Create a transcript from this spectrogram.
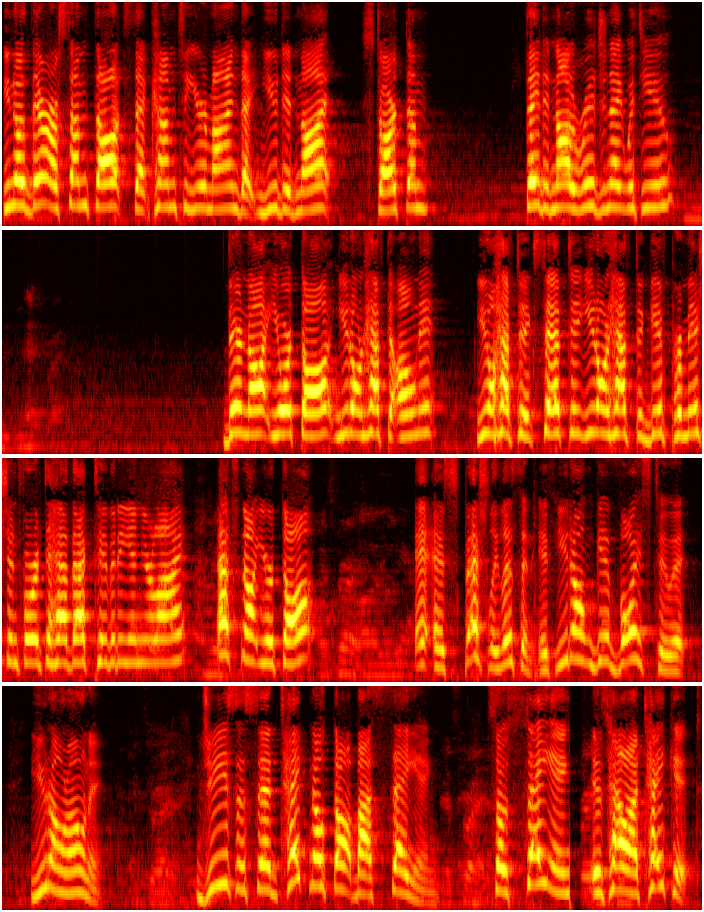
You know, there are some thoughts that come to your mind that you did not start them, they did not originate with you. They're not your thought. You don't have to own it. You don't have to accept it. You don't have to give permission for it to have activity in your life. That's not your thought. Especially, listen, if you don't give voice to it, you don't own it. Jesus said, Take no thought by saying. So saying is how I take it.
